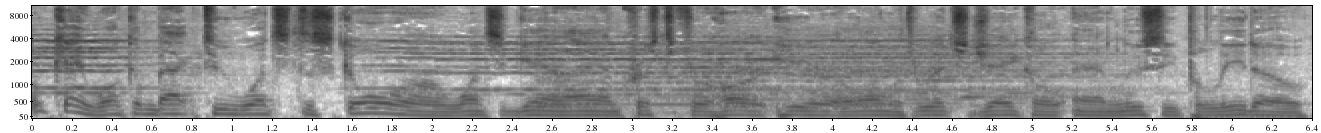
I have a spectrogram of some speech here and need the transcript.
Okay, welcome back to What's the Score? Once again, I am Christopher Hart here along with Rich Jekyll and Lucy Polito,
